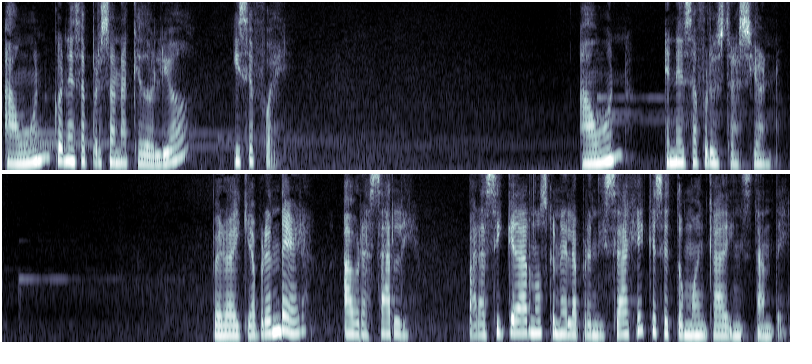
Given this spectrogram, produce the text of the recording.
aún con esa persona que dolió y se fue. Aún en esa frustración. Pero hay que aprender a abrazarle para así quedarnos con el aprendizaje que se tomó en cada instante.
